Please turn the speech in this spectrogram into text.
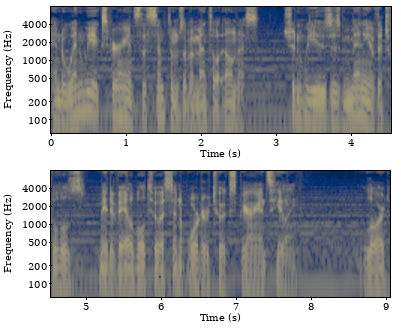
And when we experience the symptoms of a mental illness, shouldn't we use as many of the tools made available to us in order to experience healing? Lord,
